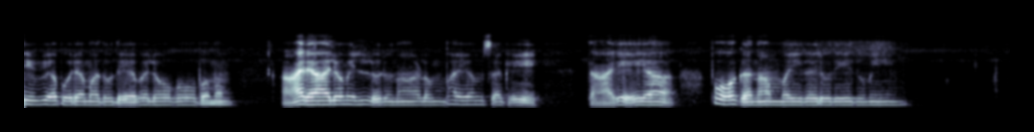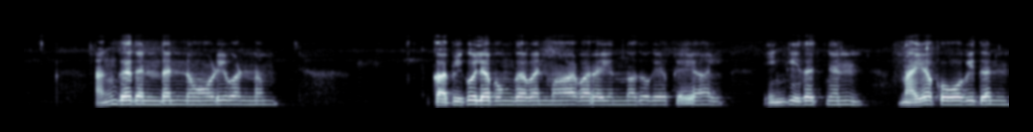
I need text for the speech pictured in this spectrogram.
ദിവ്യപുരമതു ദേവലോകോപമം. ആരാലുമില്ലൊരു നാളും ഭയം സഖേ. താരേയ പോക നാം വൈകരുതേതുമേ. അങ്കദൻ തന്നോടിവണ്ണം കപികുലപുങ്കവന്മാർ പറയുന്നതു കേൾക്കയാൽ ഇംഗിതജ്ഞൻ നയകോവിതൻ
